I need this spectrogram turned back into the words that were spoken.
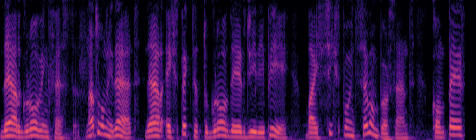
they are growing faster. Not only that, they are expected to grow their GDP by 6.7% compared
